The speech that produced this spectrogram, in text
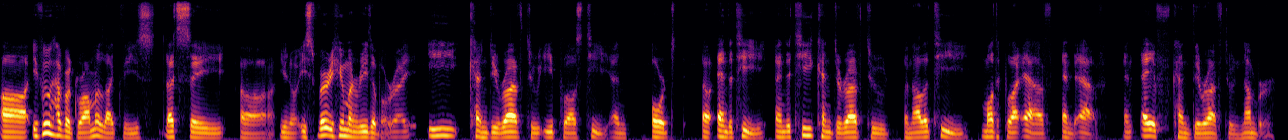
Uh, if you have a grammar like this, let's say, uh, you know, it's very human readable, right? E can derive to E plus T and or uh, and T, and the T can derive to another T, multiply F and F, and F can derive to number.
